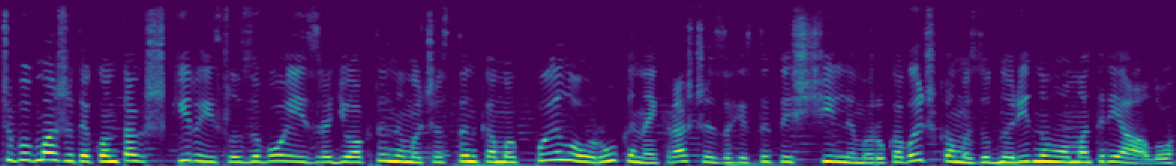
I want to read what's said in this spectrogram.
Щоб обмежити контакт шкіри і слизової з радіоактивними частинками пилу, руки найкраще захистити щільними рукавичками з однорідного матеріалу.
